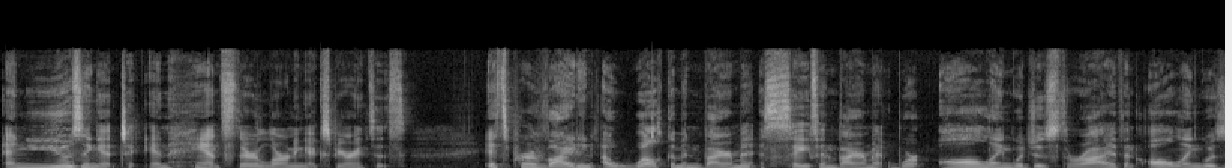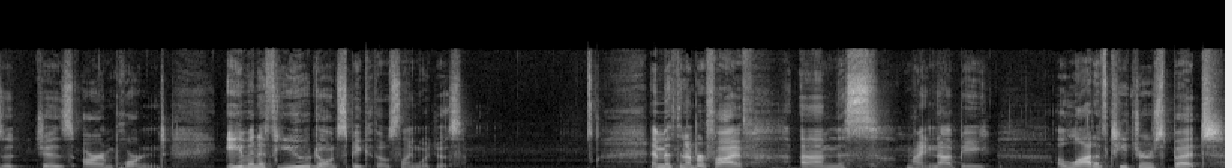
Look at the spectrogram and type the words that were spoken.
and using it to enhance their learning experiences. It's providing a welcome environment, a safe environment where all languages thrive and all languages are important, even if you don't speak those languages. And myth number five um, this might not be a lot of teachers, but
